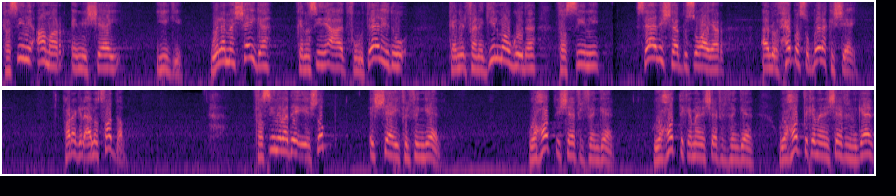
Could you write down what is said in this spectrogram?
فالصيني أمر إن الشاي يجي ولما الشاي جه كان الصيني قاعد في منتهى الهدوء كان الفناجيل موجودة. فالصيني سأل الشاب الصغير قال له تحب أصب لك الشاي؟ فالراجل قال له اتفضل. فالصيني بدأ يشرب الشاي في الفنجان. ويحط الشاي في الفنجان ويحط كمان الشاي في الفنجان ويحط كمان الشاي في الفنجان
